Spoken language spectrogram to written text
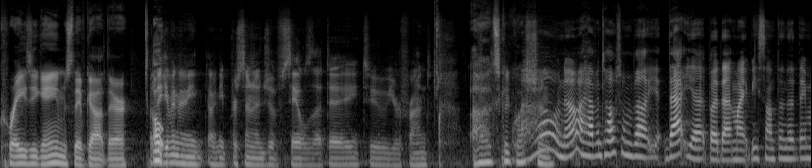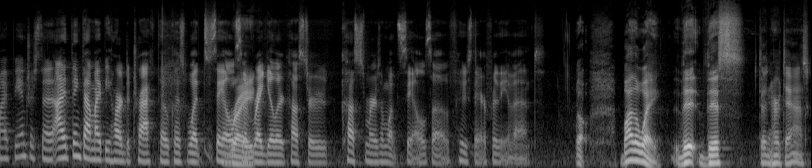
crazy games they've got there. Are they Oh. giving any any percentage of sales that day to your friend? Uh, that's a good question. Oh no, I haven't talked to them about y- that yet, but that might be something that they might be interested in. I think that might be hard to track though, because what sales Right. of regular customer customers and what sales of who's there for the event. Oh, by the way, th- this Doesn't hurt to ask.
